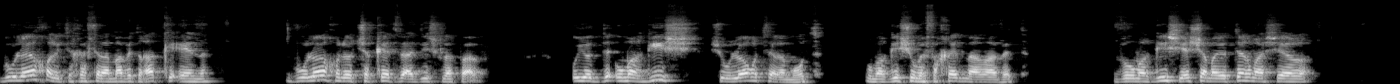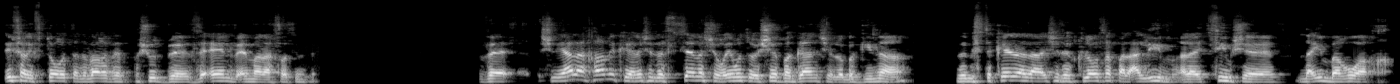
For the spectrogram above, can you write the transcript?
והוא לא יכול להתייחס אל המוות רק כאין, והוא לא יכול להיות שקט ואדיש כלפיו. הוא, יודע, הוא מרגיש שהוא לא רוצה למות, הוא מרגיש שהוא מפחד מהמוות, והוא מרגיש שיש שם יותר מאשר, אי אפשר לפתור את הדבר הזה פשוט בזה אין ואין מה לעשות עם זה. ושנייה לאחר מכן יש איזו סצנה שרואים אותו יושב בגן שלו, בגינה, ומסתכל על, ה... יש איזה קלוזאפ על עלים, על העצים שנעים ברוח,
